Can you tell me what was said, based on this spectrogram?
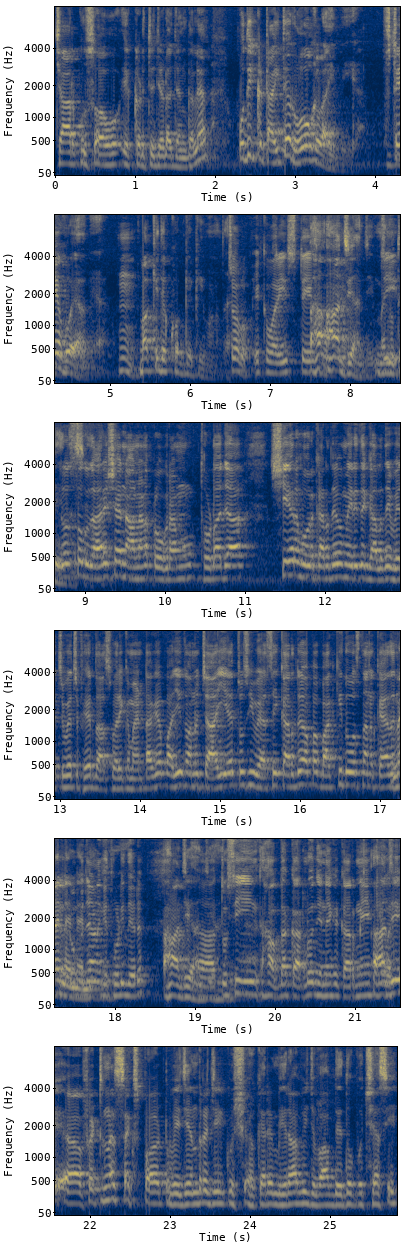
400 ਏਕੜ ਚ ਜਿਹੜਾ ਜੰਗਲ ਆ ਉਹਦੀ ਕਟਾਈ ਤੇ ਰੋਕ ਲਾਈ ਵੀ ਹੈ ਸਟੇ ਹੋਇਆ ਹੂੰ। ਬਾਕੀ ਦੇਖੋ ਅੱਗੇ ਕੀ ਬਣਦਾ। ਹੈ। ਚਲੋ ਇੱਕ ਵਾਰੀ ਸਟੇ ਹਾਂ- ਹਾਂਜੀ, ਹਾਂਜੀ, ਮੈਨੂੰ ਜੀ ਤੇ ਦੋਸਤੋ ਗੁਜ਼ਾਰਿਸ਼ ਹੈ ਨਾਲ ਨਾਲ ਪ੍ਰੋਗਰਾਮ ਨੂੰ ਥੋੜਾ ਜਿਹਾ ਸ਼ੇਅਰ ਹੋਰ ਕਰ ਦਿਓ ਮੇਰੀ ਤੇ ਗੱਲ ਦੇ ਵਿੱਚ ਵਿੱਚ ਫਿਰ 10 ਵਾਰੀ ਕਮੈਂਟ ਆ ਗਿਆ ਭਾਜੀ ਤੁਹਾਨੂੰ ਚਾਹੀਏ ਤੁਸੀਂ ਵੈਸੇ ਹੀ ਕਰ ਦਿਓ ਆਪਾਂ ਬਾਕੀ ਦੋਸਤਾਂ ਨੂੰ ਕਹਿ ਦਿੰਦੇ ਰੁਕ ਜਾਣਗੇ ਥੋੜੀ ਦੇਰ। ਹਾਂਜੀ, ਹਾਂਜੀ। ਤੁਸੀਂ ਆਪਦਾ ਕਰ ਲਓ ਜਿੰਨੇ ਕਿ ਕਰਨੇ। ਹਾਂਜੀ ਫਿਟਨੈਸ ਐਕਸਪਰਟ ਵਿਜੇਂਦਰ ਜੀ ਕੁਝ ਕਹ ਰਹੇ ਮੇਰਾ ਵੀ ਜਵਾਬ ਦੇ ਦਿਓ ਪੁੱਛਿਆ ਸੀ।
